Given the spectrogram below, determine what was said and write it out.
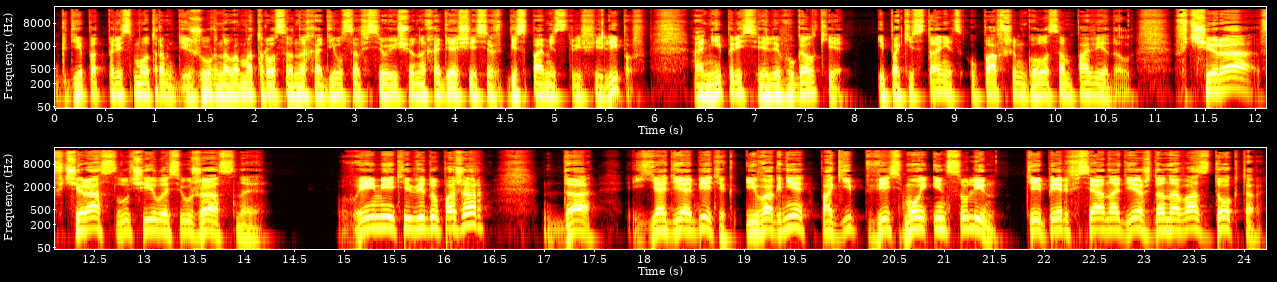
где под присмотром дежурного матроса находился все еще находящийся в беспамятстве Филиппов, они присели в уголке, и пакистанец упавшим голосом поведал. «Вчера, вчера случилось ужасное». «Вы имеете в виду пожар?» «Да, я диабетик, и в огне погиб весь мой инсулин. Теперь вся надежда на вас, доктор».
